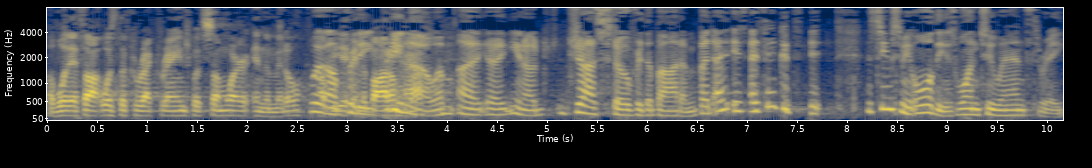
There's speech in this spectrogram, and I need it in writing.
of what they thought was the correct range, but somewhere in the middle. Well, pretty, pretty low, um, uh, uh, you know, just over the bottom. But I, it, I think it, it, it seems to me all these, one, two, and three,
